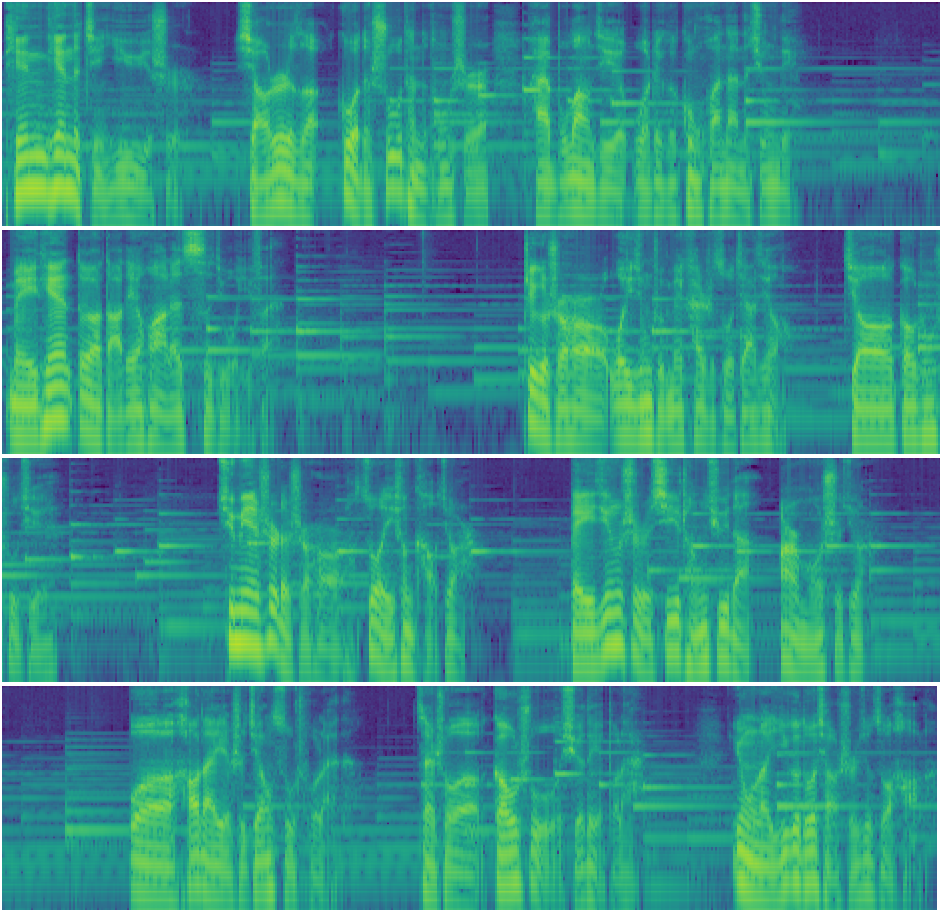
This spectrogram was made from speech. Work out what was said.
天天的锦衣玉食，小日子过得舒坦的同时，还不忘记我这个共患难的兄弟，每天都要打电话来刺激我一番。这个时候，我已经准备开始做家教，教高中数学。去面试的时候，做了一份考卷，北京市西城区的二模试卷。我好歹也是江苏出来的，再说高数学的也不赖。用了一个多小时就做好了。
